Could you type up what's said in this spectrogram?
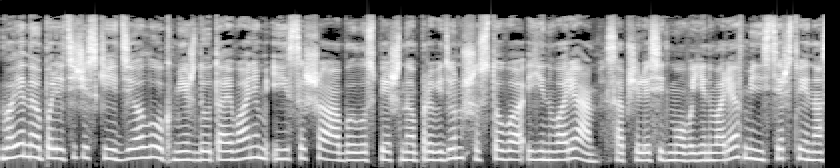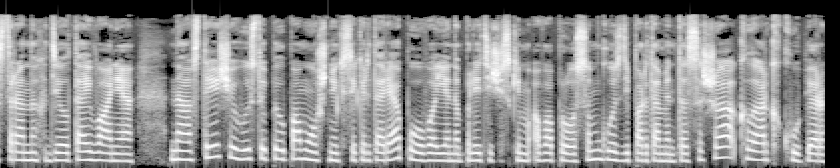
Военно-политический диалог между Тайванем и США был успешно проведен 6 января, сообщили 7 января в Министерстве иностранных дел Тайваня. На встрече выступил помощник секретаря по военно-политическим вопросам Госдепартамента США Кларк Купер.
